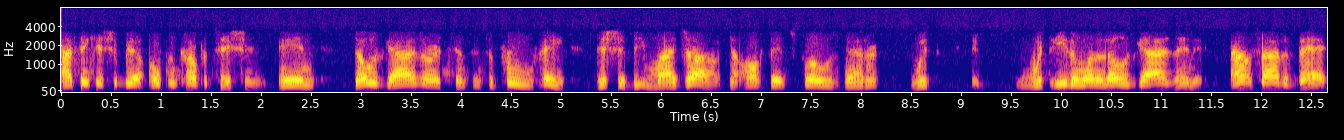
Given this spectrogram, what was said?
I think it should be an open competition, and those guys are attempting to prove, hey, this should be my job. The offense flows better with with either one of those guys in it. Outside of that,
